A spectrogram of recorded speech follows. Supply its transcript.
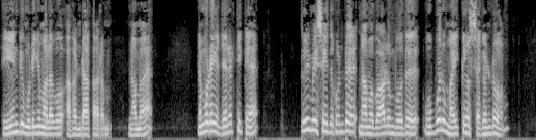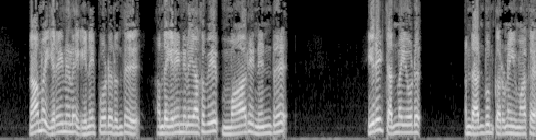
இயங்கி முடியும் அளவோ அகண்டாகாரம். நாம நம்முடைய ஜெனட்டிக்க தூய்மை செய்து கொண்டு நாம வாழும்போது ஒவ்வொரு மைக்ரோ செகண்டும் நாம இறைநிலை இணைப்போடு இருந்து அந்த இறைநிலையாகவே மாறி நின்று இறை தன்மையோடு அந்த அன்பும் கருணையுமாக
